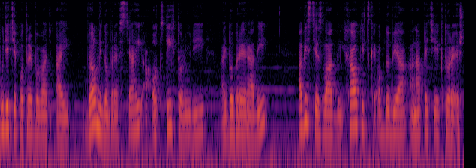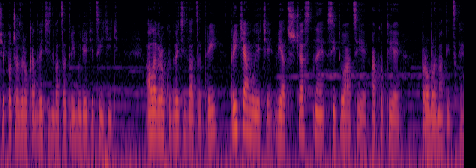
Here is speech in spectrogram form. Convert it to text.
Budete potrebovať aj veľmi dobré vzťahy a od týchto ľudí aj dobré rady, aby ste zvládli chaotické obdobia a napätie, ktoré ešte počas roka 2023 budete cítiť ale v roku 2023 priťahujete viac šťastné situácie ako tie problematické.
